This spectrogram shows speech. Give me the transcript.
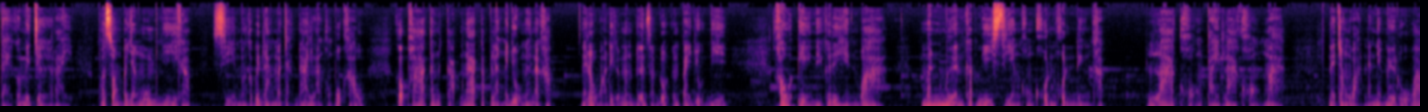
แต่ก็ไม่เจออะไร พอส่องไปยังมุมนี้ครับเสียงมันก็ไปดังมาจากด้านหลังของพวกเขา ก็พากันกลับหน้ากลับหลังกันอยู่นั่นแหละครับ ในระหว่างที่กำลังเดินสำรวจกันไปอยู่นี้เขาเองเนี่ยก็ได้เห็นว่า มันเหมือนกับมีเสียงของคนคนหนึ่งครับ ลากของไปลากของมา ในจังหวะนั้นเนี่ยไม่รู้ว่า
